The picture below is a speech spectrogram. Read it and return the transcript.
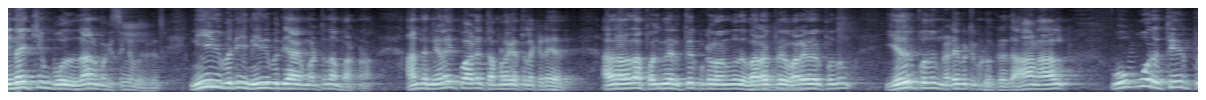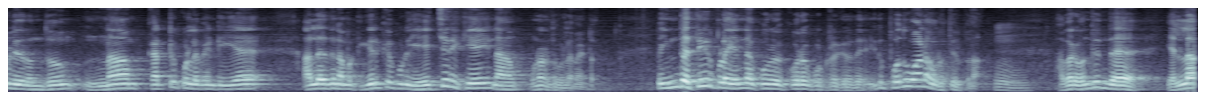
நினைக்கும் போது தான் நமக்கு சிக்கல் வருகிறது நீதிபதி நீதிபதியாக மட்டும்தான் பார்க்கணும். அந்த நிலைப்பாடு தமிழகத்தில் கிடையாது. அதனால தான் பல்வேறு தீர்ப்புகள் வரும்போது வரப்பு வரவேற்பதும் எதிர்ப்பதும் நடைபெற்று கொண்டிருக்கிறது. ஆனால் ஒவ்வொரு தீர்ப்பிலிருந்தும் நாம் கற்றுக்கொள்ள வேண்டிய அல்லது நமக்கு இருக்கக்கூடிய எச்சரிக்கையை நாம் உணர்ந்து கொள்ள வேண்டும். இப்போ இந்த தீர்ப்பில் என்ன கூற கூறப்பட்டிருக்கிறது இது பொதுவான ஒரு தீர்ப்பு தான். அவர் வந்து இந்த எல்லா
